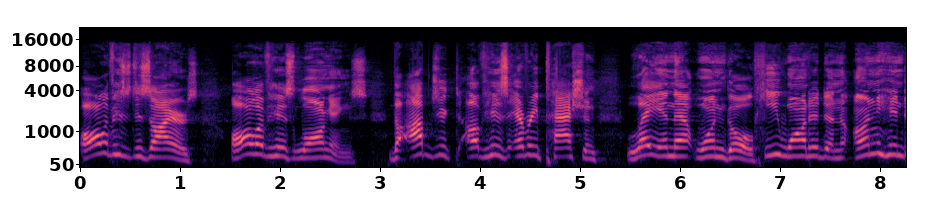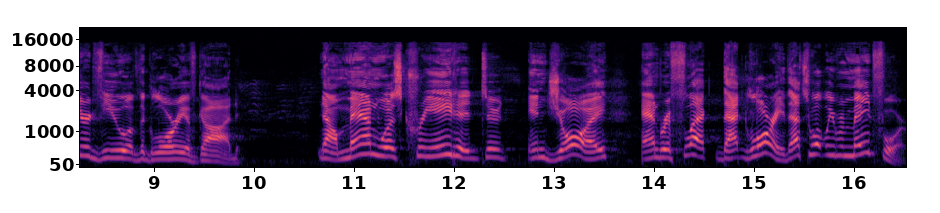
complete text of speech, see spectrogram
All of his desires, all of his longings, the object of his every passion lay in that one goal. He wanted an unhindered view of the glory of God. Now, man was created to enjoy and reflect that glory. That's what we were made for.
